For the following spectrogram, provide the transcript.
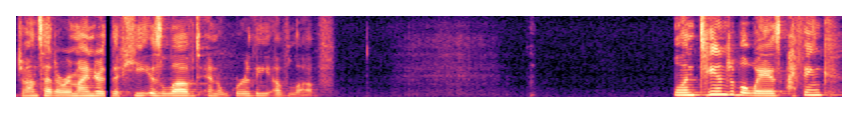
John said, a reminder that he is loved and worthy of love. Well, in tangible ways, I think,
